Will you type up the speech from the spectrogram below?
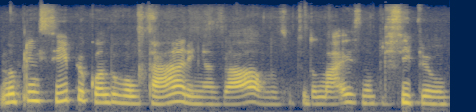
No princípio, quando voltarem as aulas e tudo mais, no princípio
